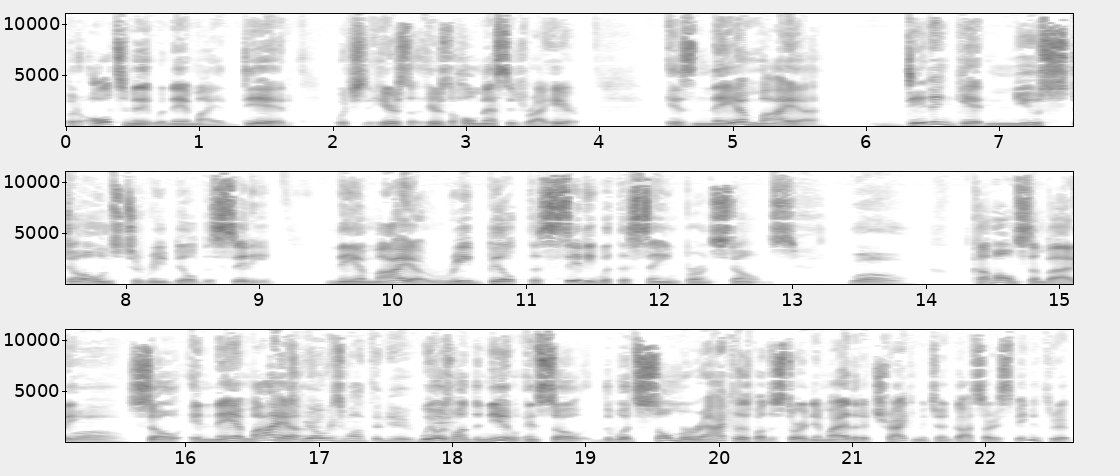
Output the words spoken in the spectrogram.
But ultimately, what Nehemiah did, which here's the, here's the whole message right here, is Nehemiah didn't get new stones to rebuild the city. Nehemiah rebuilt the city with the same burnt stones. Whoa. Come on, somebody. Whoa. So in Nehemiah, we always want the new. we always want the new. And so the, what's so miraculous about the story of Nehemiah that attracted me to it and God started speaking through it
